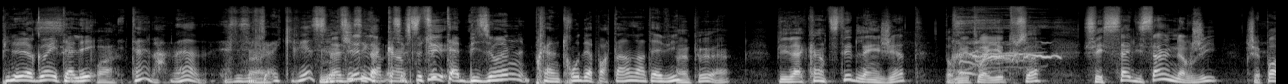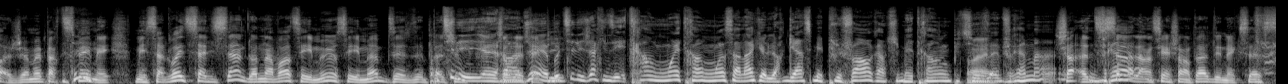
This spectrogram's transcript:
Puis là, le gars est C'est allé. quoi? Attends, maintenant, Chris, Imagine la comme- ça se peut-tu quantité- que ta bisoune prenne trop d'importance dans ta vie? Un peu, hein? Puis la quantité de lingettes pour nettoyer tout ça, c'est salissant une orgie. Je sais pas, j'ai jamais participé, mais, mais ça doit être salissant. Il doit en avoir ses murs, ses meubles, sur, les, euh, sur le rendu tapis. bout, les gens qui disent étrangle-moi, étrangle-moi, ça a l'air que l'orgasme est plus fort quand tu m'étrangles, puis tu Ouais. vraiment. Cha- dis ça à l'ancien chanteur d'Inexcess,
